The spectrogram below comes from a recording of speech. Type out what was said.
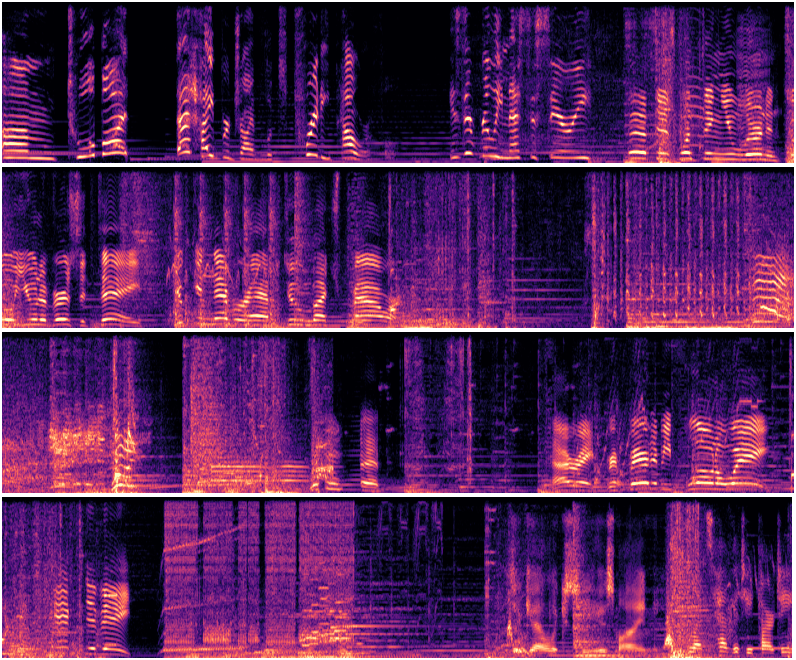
Um, Toolbot? That hyperdrive looks pretty powerful. Is it really necessary? If there's one thing you learn in Tool University, you can never have too much power. Uh, all right, prepare to be blown away. Activate. The galaxy is mine. Let's have a tea party.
